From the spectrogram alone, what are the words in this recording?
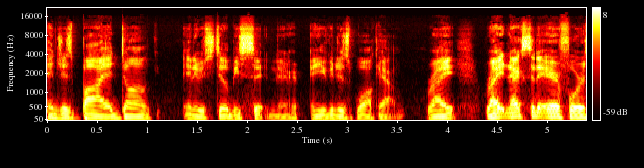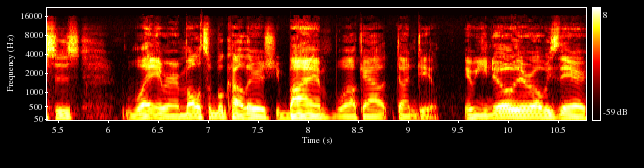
and just buy a dunk and it would still be sitting there and you can just walk out right? Right next to the air forces they were in multiple colors you buy them walk out done deal. You know they're always there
